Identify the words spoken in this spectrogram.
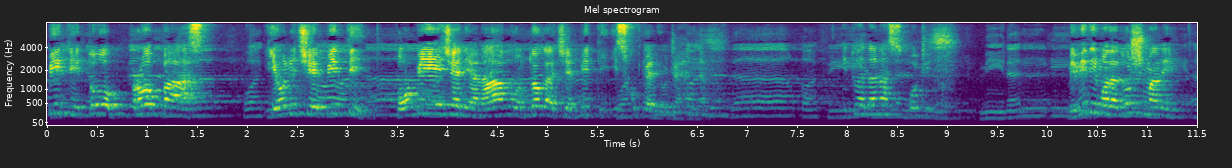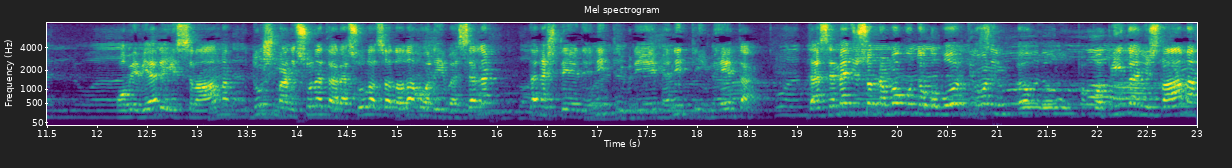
biti to propast i oni će biti pobjeđeni, a nakon toga će biti iskupljeni u džehennemu. I to je danas očito. Mi vidimo da dušmani ove vjere Islama, dušmani sunata Rasula sallallahu alaihi wa sallam, da ne štede niti vrijeme, niti metak, da se međusobno mogu dogovoriti oni e, po pitanju Islama,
